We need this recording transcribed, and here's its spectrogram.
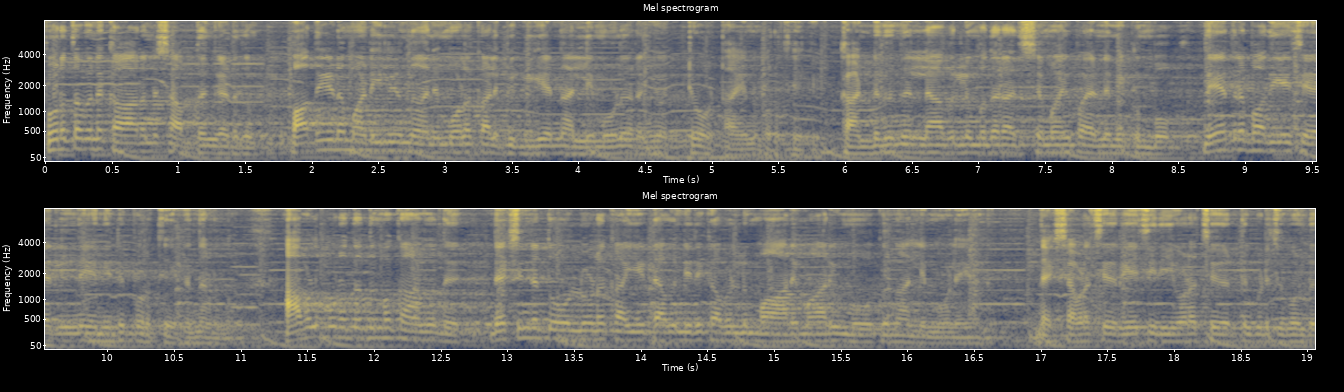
പുറത്തവന്റെ കാറിന്റെ ശബ്ദം കേട്ടതും പതയുടെ മടിയിൽ നിന്ന് അനുമോളെ കളിപ്പിക്കുകയെന്ന് അല്ലിമോൾ ഇറങ്ങി ഒറ്റ ഓട്ടായിരുന്നു പുറത്തേക്ക്. കണ്ടു നിന്ന് എല്ലാവരിലും അത് അതിശയമായി പരിണമിക്കുമ്പോൾ നേത്രപതിയെ ചേരിൽ നിന്ന് എഴുന്നേറ്റ് പുറത്തേക്ക് നടന്നു. അവൾ പുറത്തെത്തുമ്പോൾ കാണുന്നത് ദക്ഷിന്റെ തോളിലൂടെ കൈയിട്ട് അവന്റെ ഇരു കവിളിൽ മാറി മാറി നോക്കുന്ന അല്ലിമോളെയാണ്. ദക്ഷ അവളെ ചെറിയ ചിരിയോടെ ചേർത്ത് പിടിച്ചുകൊണ്ട്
